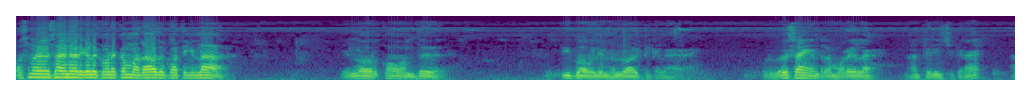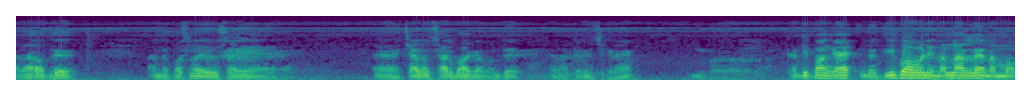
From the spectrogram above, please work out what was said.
பசுமை விவசாயினர்களுக்கு வணக்கம். அதாவது பார்த்தீங்கன்னா எல்லோருக்கும் வந்து தீபாவளி நல்வாழ்த்துக்களை. ஒரு விவசாயின்ற முறையில் நான் தெரிவிச்சுக்கிறேன். அதாவது அந்த பசுமை விவசாய சேனல் சார்பாக வந்து நான் தெரிவிச்சுக்கிறேன். கண்டிப்பாங்க இந்த தீபாவளி நன்னாளில் நம்ம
